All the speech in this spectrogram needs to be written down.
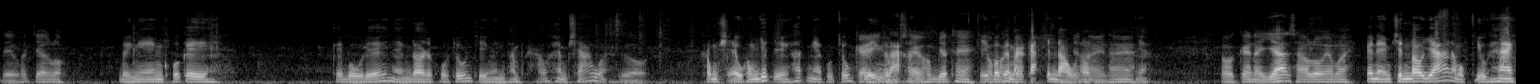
Đều hết trơn luôn. Bề ngang của cái cái bồ đế này em đo cho cô chú anh chị mình tham khảo 26 à rồi không sẹo không dít gì hết nha cô chú. Cây liền không lạc sẹo không dít ha. Chỉ có, cái mặt cắt trên đầu trên thôi. này ha. Dạ. rồi cây này giá sao luôn em ơi? Cái này em xin báo giá là một triệu hai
